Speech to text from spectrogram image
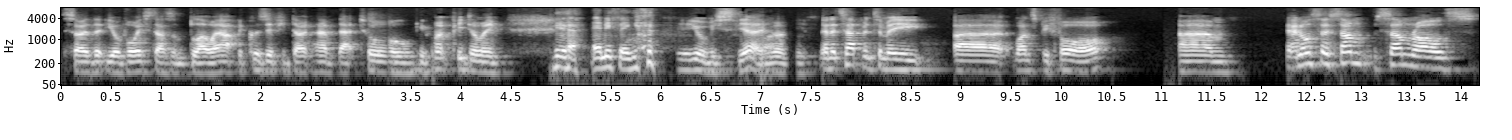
so that your voice doesn't blow out, because if you don't have that tool, you won't be doing. Yeah, anything. You'll be yeah, you won't be. and it's happened to me uh, once before, um, and also some some roles,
